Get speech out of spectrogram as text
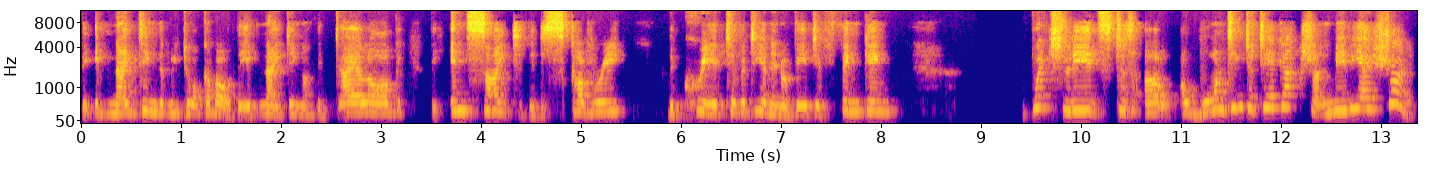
the igniting that we talk about, the igniting of the dialogue, the insight, the discovery, the creativity and innovative thinking, which leads to a, a wanting to take action. Maybe I should.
